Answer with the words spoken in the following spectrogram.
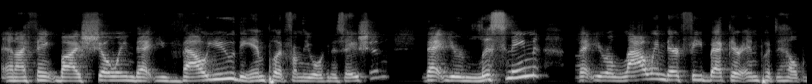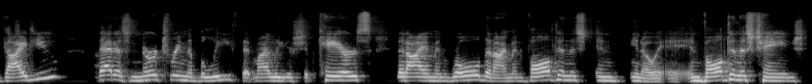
And I think by showing that you value the input from the organization, that you're listening, that you're allowing their feedback, their input to help guide you, that is nurturing the belief that my leadership cares that i am enrolled that i'm involved in this in you know involved in this change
